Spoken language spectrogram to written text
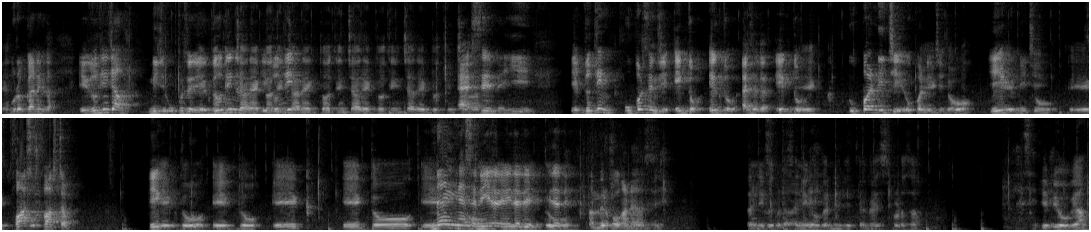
पूरा गाने का एक दो तीन चार नीचे ऊपर से एक दो तीन चार एक दो तीन चार एक दो तीन चार एक दो तीन चार एक दो तीन चार ऐसे नहीं एक दो तीन ऊपर से नीचे एक दो एक दो ऐसे कर एक दो ऊपर नीचे ऊपर नीचे दो एक नीचे। फास्ट फास्ट अब एक एक दो एक दो एक एक दो एक नहीं ऐसे दो, नहीं इधर दे दो, दे अब मेरे को है सनी को सनी को करने देते हैं guys, थोड़ा सा ये भी हो गया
